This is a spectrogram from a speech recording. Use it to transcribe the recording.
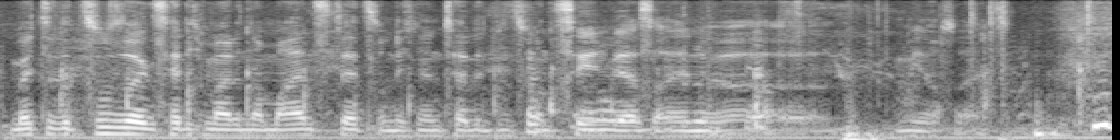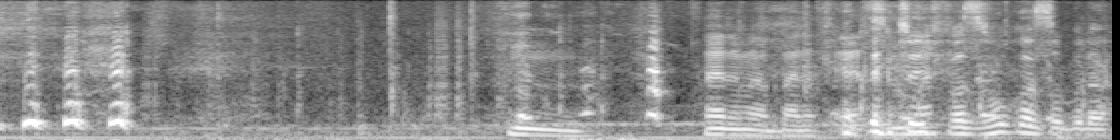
Ich möchte dazu sagen, das hätte ich meine normalen Stats und nicht eine Intelligence von 10 wäre es eine äh, auch seins. Hm. Warte mal, bei das erste Mal. Natürlich versuche es, oder?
